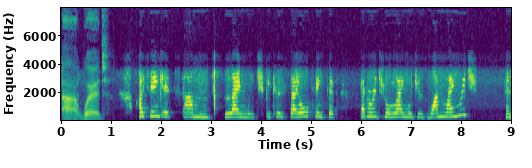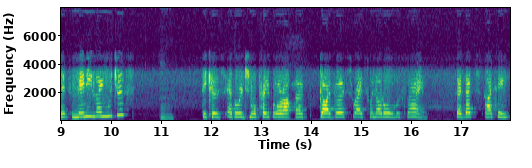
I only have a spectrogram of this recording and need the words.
uh, word? I think it's um, language because they all think that Aboriginal language is one language and it's many languages because Aboriginal people are a, a diverse race. We're not all the same. So that's, I think,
